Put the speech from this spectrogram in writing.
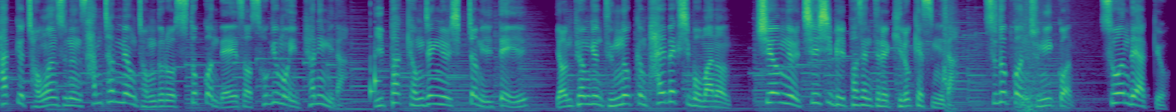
학교 정원수는 3,000명 정도로 수도권 내에서 소규모인 편입니다. 입학 경쟁률 10.1대 1, 연평균 등록금 815만 원, 취업률 71%를 기록했습니다. 수도권 중위권 수원대학교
